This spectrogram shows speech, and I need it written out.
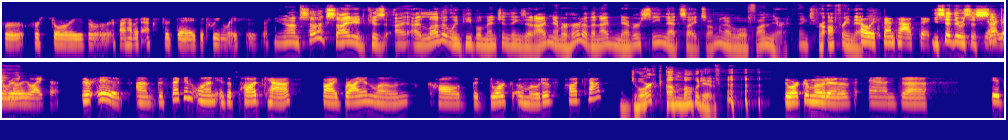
for, for stories or if I have an extra day between races or You know, I'm so excited because I, I love it when people mention things that I've never heard of and I've never seen that site. So I'm going to have a little fun there. Thanks for offering that. Oh, it's fantastic. you said there was a second. yeah, you'll really one? like it. There is. Um, the second one is a podcast by Brian Lohnes called the Dorkomotive Podcast. Dork Emotive. Dorkomotive, and uh, it's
